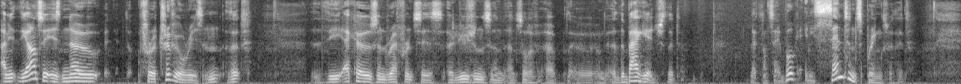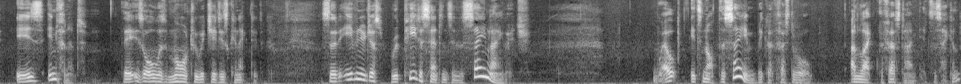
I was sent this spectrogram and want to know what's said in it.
I mean, the answer is no, for a trivial reason that the echoes and references, allusions, and, and sort of uh, the baggage that, let's not say a book, any sentence brings with it, is infinite. There is always more to which it is connected. So that even you just repeat a sentence in the same language, well, it's not the same because, first of all, unlike the first time, it's the second,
